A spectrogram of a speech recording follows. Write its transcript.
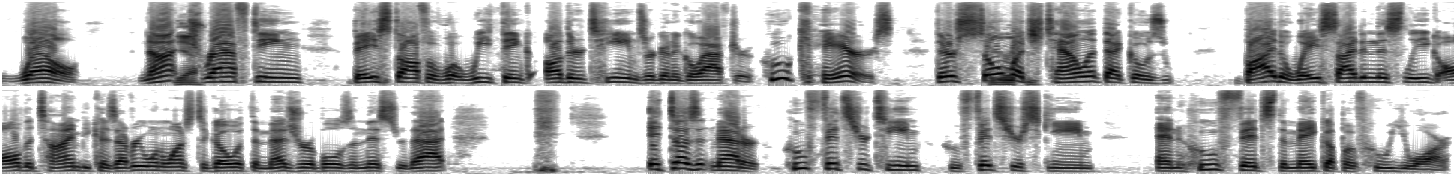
well, not yeah. drafting based off of what we think other teams are going to go after. Who cares? There's so mm-hmm. much talent that goes by the wayside in this league all the time because everyone wants to go with the measurables and this or that. It doesn't matter who fits your team, who fits your scheme, and who fits the makeup of who you are.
